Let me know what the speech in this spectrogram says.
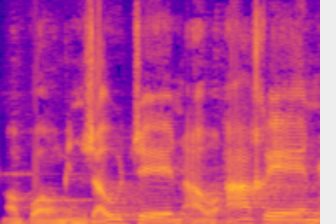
Apa min zaujin au akhin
